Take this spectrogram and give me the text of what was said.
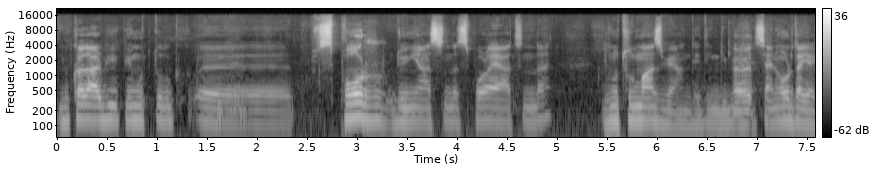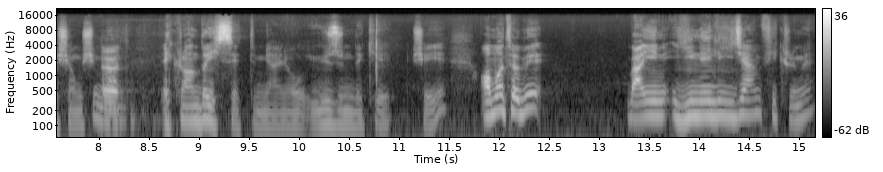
bu kadar büyük bir mutluluk e, spor dünyasında, spor hayatında unutulmaz bir an dediğin gibi. Evet. Yani sen orada yaşamışsın. Evet. Ben ekranda hissettim yani o yüzündeki şeyi. Ama tabii ben yine yineleyeceğim fikrimi.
